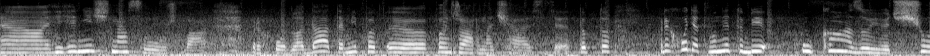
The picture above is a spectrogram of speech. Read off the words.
Е, Гігієнічна служба приходила, да, там і е, пожарна часть. Тобто приходять, вони тобі указують, що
